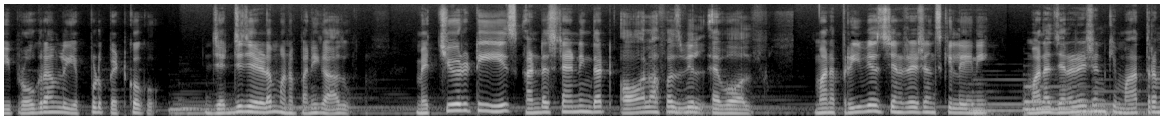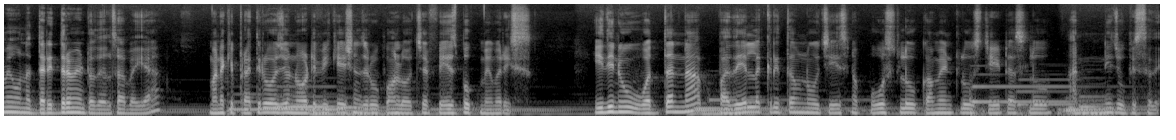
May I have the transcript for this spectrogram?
ఈ ప్రోగ్రాంలు ఎప్పుడు పెట్టుకోకు. జడ్జి చేయడం మన పని కాదు. Maturity is understanding that all of us will evolve మన ప్రీవియస్ జనరేషన్స్కి లేని మన జనరేషన్కి మాత్రమే ఉన్న దరిద్రం ఏంటో తెలుసా భయ్యా? మనకి ప్రతిరోజు నోటిఫికేషన్స్ రూపంలో వచ్చే ఫేస్బుక్ మెమరీస్ ఇది నువ్వు వద్దన్నా పదేళ్ళ క్రితం నువ్వు చేసిన పోస్ట్లు కమెంట్లు స్టేటస్లు అన్నీ చూపిస్తుంది.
